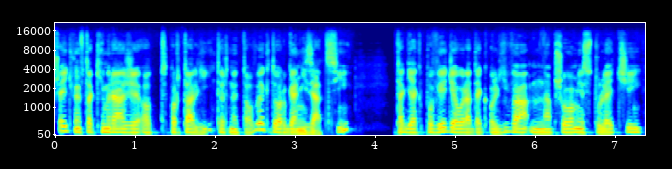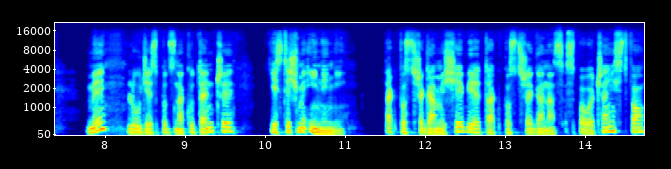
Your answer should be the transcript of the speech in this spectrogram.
Przejdźmy w takim razie od portali internetowych do organizacji. Tak jak powiedział Radek Oliwa, na przełomie stuleci my, ludzie spod znaku tęczy, jesteśmy inni. Tak postrzegamy siebie, tak postrzega nas społeczeństwo.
